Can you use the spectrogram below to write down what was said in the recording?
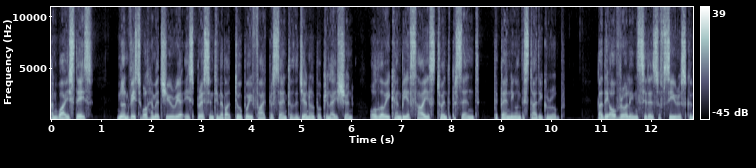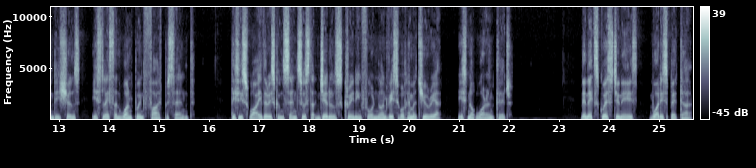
And why is this? Non-visible hematuria is present in about 2.5% of the general population, although it can be as high as 20% depending on the study group. But the overall incidence of serious conditions is less than 1.5%. This is why there is consensus that general screening for non-visible hematuria is not warranted. The next question is, what is better,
